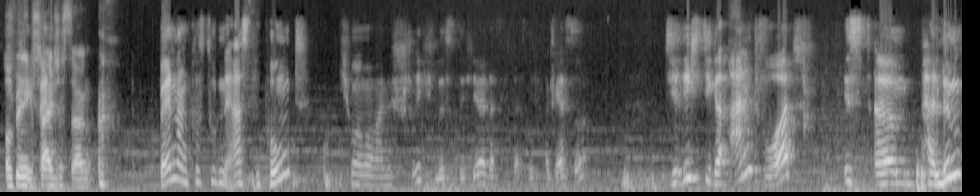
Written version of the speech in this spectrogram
Ich okay, will nichts ben, Falsches sagen. Ben, dann kriegst du den ersten Punkt. Ich hole mal meine Strichliste hier, dass ich das nicht vergesse. Die richtige Antwort ist ähm, Palim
